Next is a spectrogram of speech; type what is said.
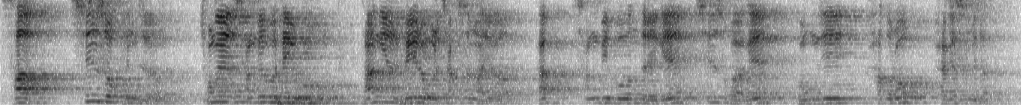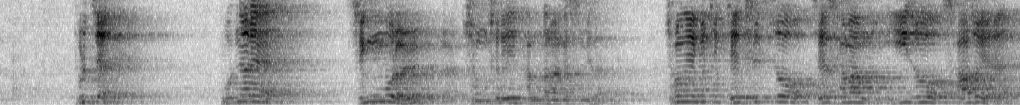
4. 신속 행정 총회 상비부 회의 후 당일 회의록을 작성하여 각 상비부원들에게 신속하게 공지하도록 하겠습니다. 둘째, 본연의 직무를 충실히 감당하겠습니다. 총회 규칙 제7조 제3항 2조 4조에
